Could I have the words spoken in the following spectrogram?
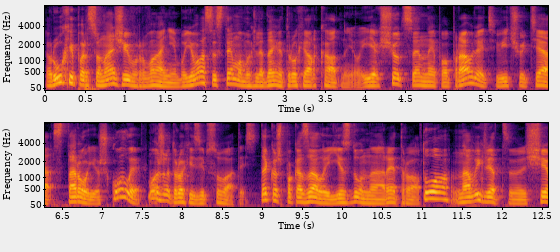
Рухи персонажів рвані, бойова система виглядає трохи аркадною, і якщо це не поправлять, відчуття старої школи може трохи зіпсуватись. Також показали їзду на ретро авто, на вигляд е, ще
